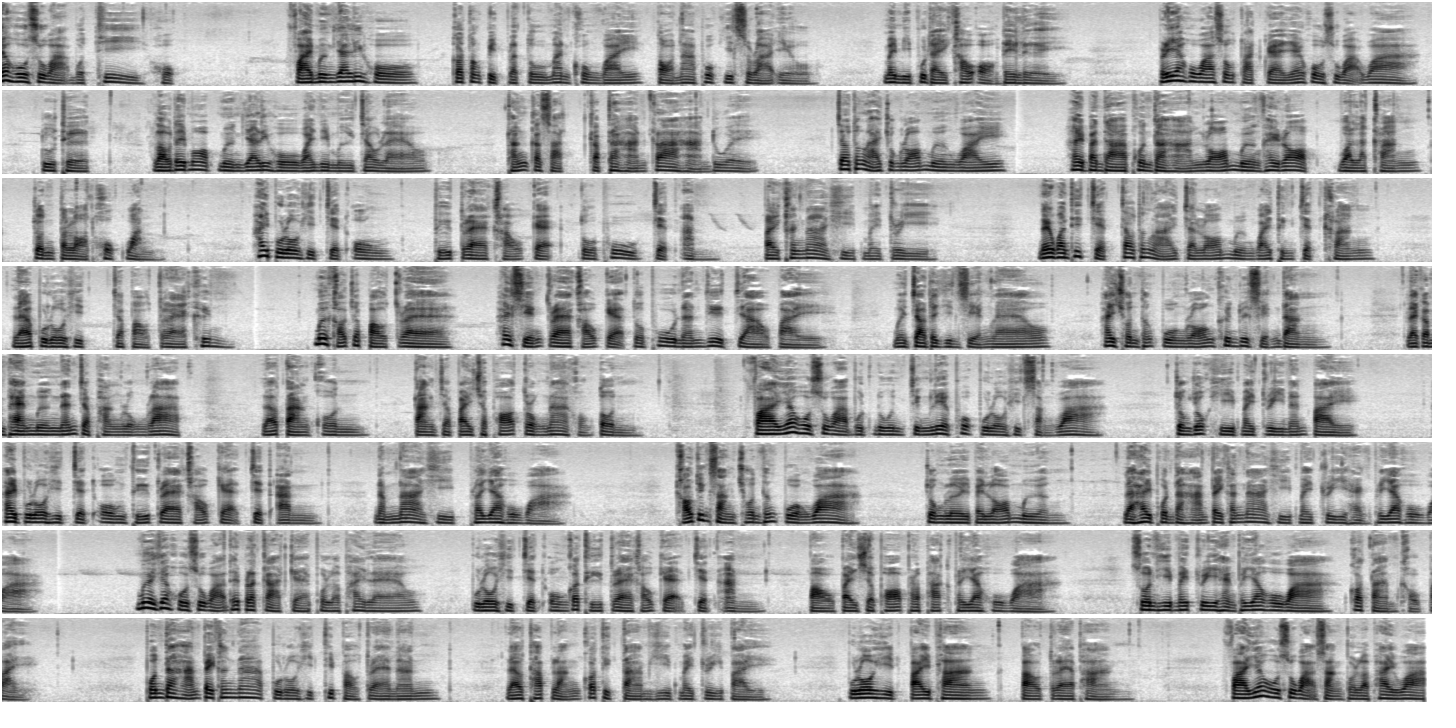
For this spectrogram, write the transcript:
ยะโฮสุวะบทที่ 6 ฝ่ายเมืองยาลิโฮก็ต้องปิดประตูมั่นคงไว้ต่อหน้าพวกยิสราเอล ไม่มีผู้ใดเข้าออกได้เลย พระยะโฮวาทรงตรัสแก่ยะโฮสุวะว่า ดูเถิด เราได้มอบเมืองยาลิโฮไว้ในมือเจ้าแล้ว ทั้งกษัตริย์กับทหารกล้าหาญด้วย เจ้าทั้งหลายจงล้อมเมืองไว้ ให้บรรดาพลทหารล้อมเมืองให้รอบวันละครั้ง จนตลอดหกวัน ให้ปุโรหิตเจ็ดองค์ ถือแตรเขาแกะตัวผู้เจ็ดอัน ไปข้างหน้าหีบไมตรี ในวันที่เจ็ดเจ้าทั้งหลายจะล้อมเมืองไว้ถึงเจ็ดครั้ง แล้วปุโรหิตจะเป่าแตรขึ้น เมื่อเขาจะเป่าแตร ให้เสียงแตรเขาแกะตัวผู้นั้นยืดยาวไป เมื่อเจ้าได้ยินเสียงแล้ว ให้ชนทั้งปวงร้องขึ้นด้วยเสียงดัง และกำแพงเมืองนั้นจะพังลงราบ แล้วต่างคนต่างจะไปเฉพาะตรงหน้าของตน ฝ่ายยะโฮสวาบุตรนูนจึงเรียกพวกปุโรหิตสั่งว่า จงยกหีบไมตรีนั้นไป ให้ปุโรหิตเจ็ดองค์ถือแตรเขาแกะเจ็ดอันนำหน้าหีบพระยะโฮวา เขาจึงสั่งชนทั้งปวงว่า จงเลยไปล้อมเมือง และให้พลทหารไปข้างหน้าหีบไมตรีแห่งพระยะโฮวา เมื่อยะโฮสุวะได้ประกาศแก่พลภัยแล้ว ปุโรหิตเจ็ดองค์ก็ถือแตรเขาแกะเจ็ดอัน เป่าไปเฉพาะพระพักพระยะโฮวา ส่วนหีบไมตรีแห่งพระยะโฮวาก็ตามเขาไปพลทหารไปข้างหน้าปุโรหิตที่เป่าแตรนั้น แล้วทับหลังก็ติดตามหีบไมตรีไป ปุโรหิตไปพลาง เป่าแตรพาง ฝ่ายยะโฮสุวะสั่งพลภัยว่า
